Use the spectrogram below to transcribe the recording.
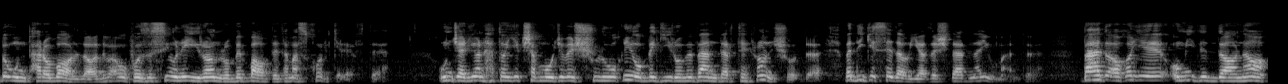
به اون پروبال داد و اپوزیسیون ایران رو به باد تمسخر گرفته. اون جریان حتی یک شب موجب شلوغی و بگیر و ببند در تهران شد و دیگه صدایی ازش در نیومد. بعد آقای امید دانا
